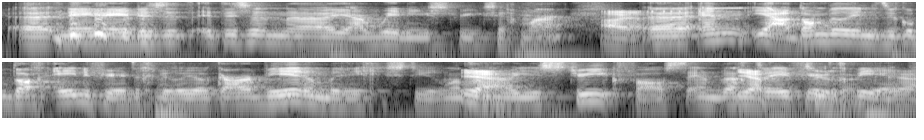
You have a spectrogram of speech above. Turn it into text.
Eh, nee, nee. Dus het, het is een eh, ja, winning streak, zeg maar. Ah ja. Eh, en ja, dan wil je natuurlijk op dag 41 wil je elkaar weer een berichtje sturen. Want dan hou je je streak vast. En op dag Ja, 42 tuurlijk, weer.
